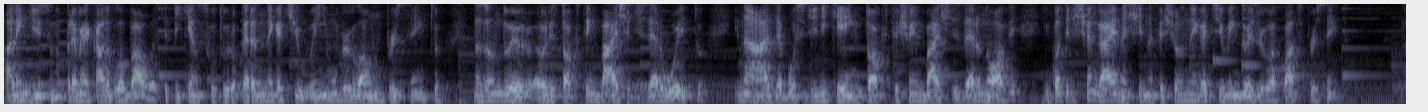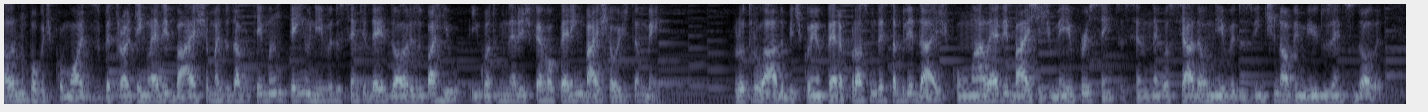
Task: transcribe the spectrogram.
Além disso, no pré-mercado global, o S&P 500 futuro opera no negativo em 1,1%, na zona do euro, a Eurostox tem baixa de 0,8% e na Ásia, a bolsa de Nikkei em Tóquio fechou em baixa de 0,9%, enquanto a de Xangai, na China, fechou no negativo em 2,4%. Falando um pouco de commodities, o petróleo tem leve baixa, mas o WTI mantém o nível dos 110 dólares o barril, enquanto o minério de ferro opera em baixa hoje também. Por outro lado, o Bitcoin opera próximo da estabilidade, com uma leve baixa de 0,5%, sendo negociado ao nível dos 29.200 dólares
